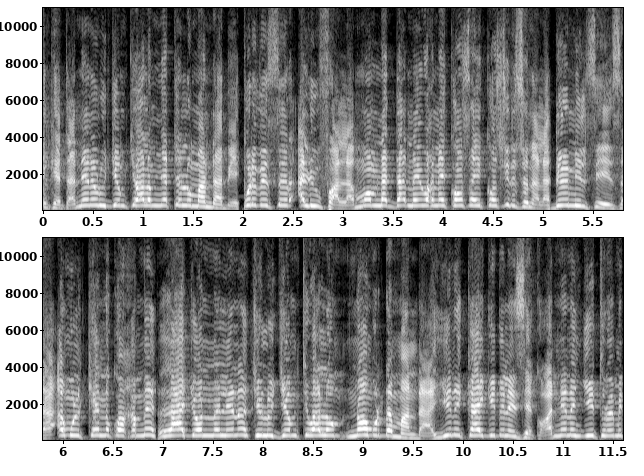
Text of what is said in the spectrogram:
enquête nee na lu jëm ci wàllum ñetteelu mandat bi professeur Aliou Fall moom nag daan nay wax ne conseil constitutionnel 2016 amul kenn koo xam ne laajoon na leen ci lu jëm ci wàllum nombre de mandat yéen kaay gi de Les Échos nee na njiitu réew mi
